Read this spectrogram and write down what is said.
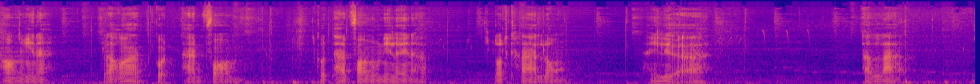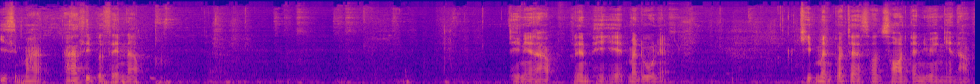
ช่องอย่างนี้นะแล้วก็กด transform กด transform ตรงนี้เลยนะครับ ลดขนาดลงให้เหลืออันละ 25 50%นต์นะครับ ทีนี้นะครับเลื่อน playhead มาดูเนี่ย คลิปมันก็จะซ้อนๆกันอยู่อย่างเงี้ยนะครับ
